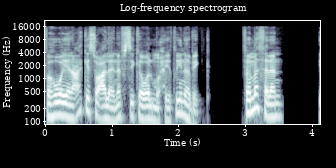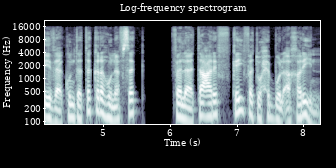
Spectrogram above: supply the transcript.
فهو ينعكس على نفسك والمحيطين بك. فمثلا إذا كنت تكره نفسك فلا تعرف كيف تحب الآخرين.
